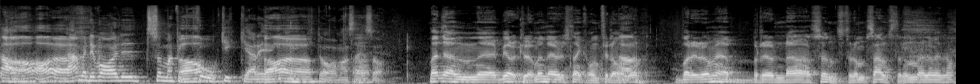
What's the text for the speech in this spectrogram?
ja, Nej, men det var lite som man fick Ja. två kickar i Ja, ja, kick då om man säger ja. så. Men den eh, Björklöven där du snackade om finalen. Var det de här bröderna Sundström, Sandström eller vad?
